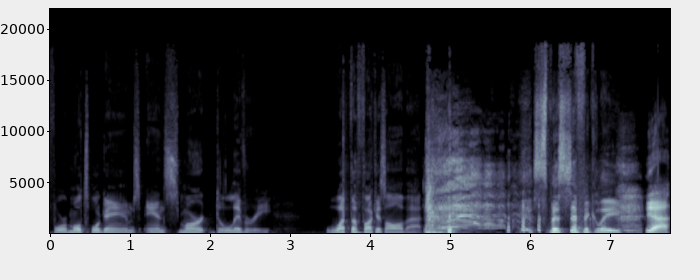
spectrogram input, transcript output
for multiple games, and smart delivery. What the fuck is all that? Specifically, Yeah,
